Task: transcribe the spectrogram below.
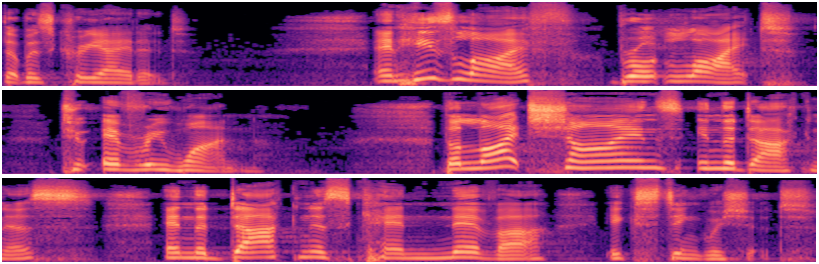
that was created, and His life brought light to everyone. The light shines in the darkness, and the darkness can never extinguish it.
